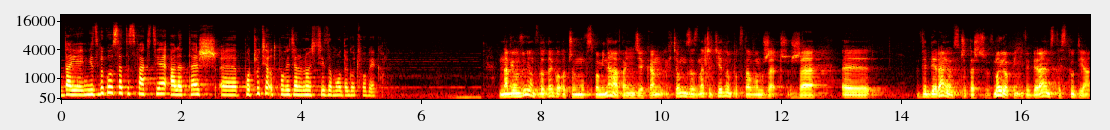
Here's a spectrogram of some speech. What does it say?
daje niezwykłą satysfakcję, ale też poczucie odpowiedzialności za młodego człowieka. Nawiązując do tego, o czym wspominała Pani dziekan, chciałbym zaznaczyć jedną podstawową rzecz, że wybierając, czy też w mojej opinii, wybierając te studia,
